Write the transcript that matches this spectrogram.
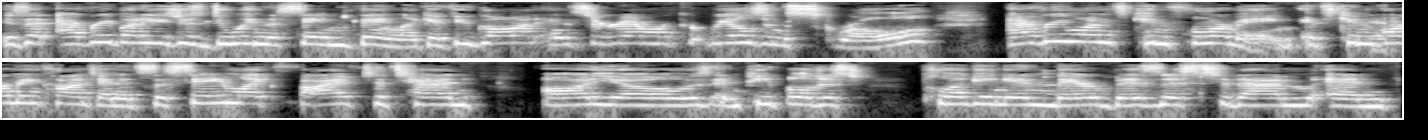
is that everybody's just doing the same thing. Like if you go on Instagram reels and scroll, everyone's conforming. It's conforming yeah. content. It's the same like five to 10 audios and people just plugging in their business to them. And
